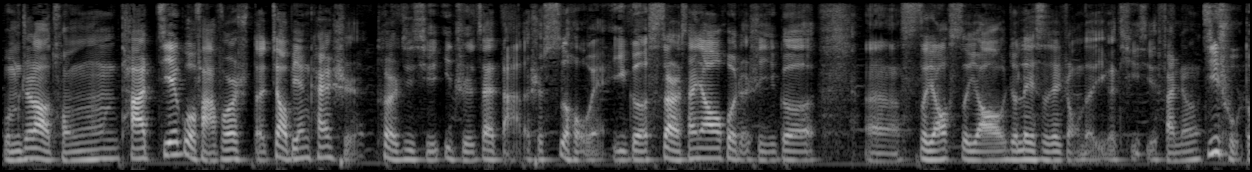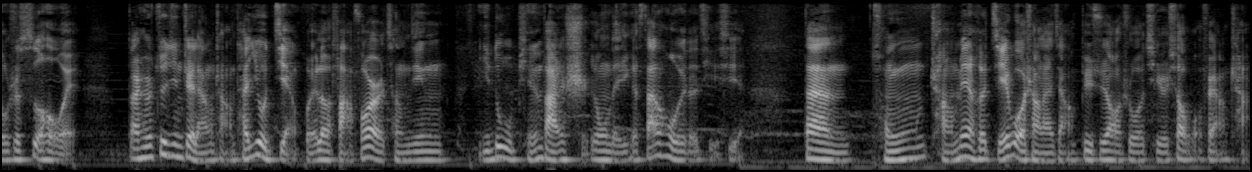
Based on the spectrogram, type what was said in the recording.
我们知道，从他接过法夫尔的教鞭开始，特尔季奇一直在打的是四后卫，一个四二三幺或者是一个呃四幺四幺，就类似这种的一个体系，反正基础都是四后卫。但是最近这两场，他又捡回了法夫尔曾经一度频繁使用的一个三后卫的体系。但从场面和结果上来讲，必须要说，其实效果非常差。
